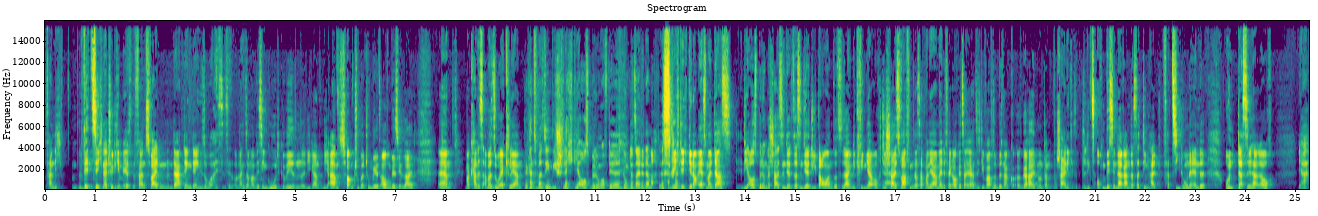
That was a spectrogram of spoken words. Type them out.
Fand ich witzig natürlich im ersten Fall. Im zweiten da denke denk ich so, boah, es ist jetzt auch langsam mal ein bisschen gut gewesen. Die, ganzen, die armen Stormtrooper tun mir jetzt auch ein bisschen leid. Ähm, man kann es aber so erklären. Da kannst du mal sehen, wie schlecht die Ausbildung auf der dunklen Seite der Macht ist. Richtig, genau. Erstmal das. Die Ausbildung ist scheiße. Das sind ja, das sind ja die Bauern sozusagen, die kriegen ja auch die ja. scheiß Waffen. Das hat man ja im Endeffekt auch gezeigt. Er hat sich die Waffe so ein bisschen gehalten und dann wahrscheinlich liegt es auch ein bisschen daran, dass das Ding halt verzieht ohne Ende. Und das sind halt auch ja,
